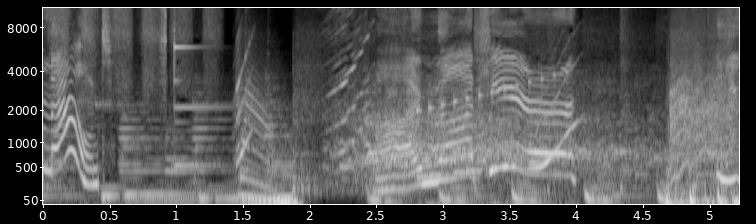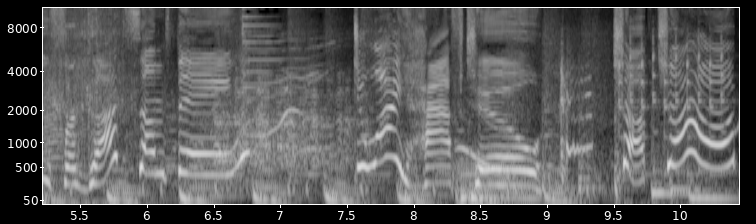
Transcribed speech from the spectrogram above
amount! I'm not here! You forgot something! Do I have to? Chop chop!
